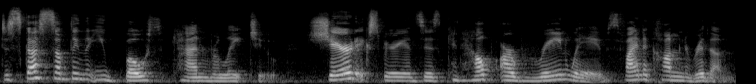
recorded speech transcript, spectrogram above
Discuss something that you both can relate to. Shared experiences can help our brainwaves find a common rhythm.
